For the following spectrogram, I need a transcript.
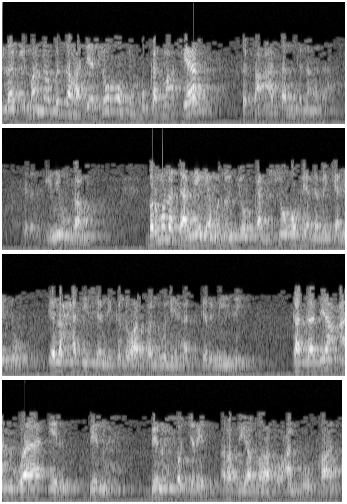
Selagi mana benda dia suruh itu bukan maksiat ketaatan kena ada. Ini agama. Bermula dalil yang menunjukkan suruh yang demikian itu ialah hadis yang dikeluarkan oleh At-Tirmizi. Kata dia an Wa'il bin bin Hujr radhiyallahu anhu qala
